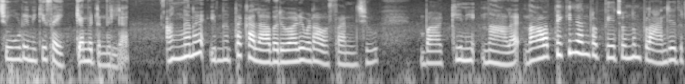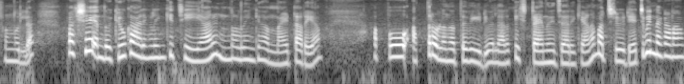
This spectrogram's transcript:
ചൂട് എനിക്ക് സഹിക്കാൻ പറ്റുന്നില്ല. അങ്ങനെ ഇന്നത്തെ കലാപരിപാടി ഇവിടെ അവസാനിച്ചു. ബാക്കി ഇനി നാളെ. നാളത്തേക്ക് ഞാൻ പ്രത്യേകിച്ചൊന്നും പ്ലാൻ ചെയ്തിട്ടൊന്നുമില്ല. പക്ഷേ എന്തൊക്കെയോ കാര്യങ്ങൾ എനിക്ക് ചെയ്യാനുണ്ടെന്നുള്ളത് എനിക്ക് നന്നായിട്ട് അറിയാം. അപ്പോൾ അത്ര ഇന്നത്തെ വീഡിയോ എല്ലാവർക്കും ഇഷ്ടമായെന്ന് വിചാരിക്കുകയാണ്. മറ്റൊരു വീഡിയോ ആയിട്ട് പിന്നെ കാണാം.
